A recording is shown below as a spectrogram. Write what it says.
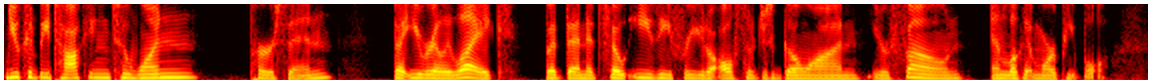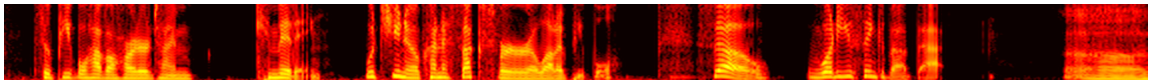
you could be talking to one person that you really like, but then it's so easy for you to also just go on your phone and look at more people. So people have a harder time committing, which, you know, kind of sucks for a lot of people. So, what do you think about that? Uh,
